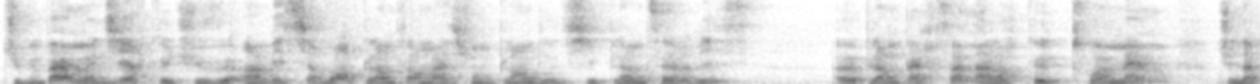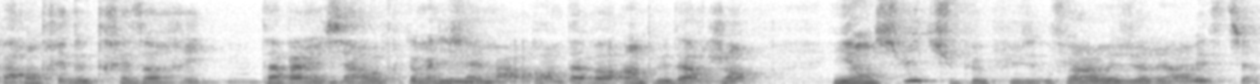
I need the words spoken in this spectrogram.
tu peux pas me dire que tu veux investir dans plein de formations, plein d'outils, plein de services, euh, plein de personnes, alors que toi-même, tu n'as pas rentré de trésorerie. Tu n'as pas réussi à rentrer comme a dit Mhm. Shaima. Rentre d'abord un peu d'argent et ensuite tu peux plus, au fur et à mesure réinvestir.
